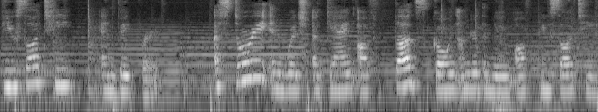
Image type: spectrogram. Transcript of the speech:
Busoti and Big Bird, a story in which a gang of thugs going under the name of Busoti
